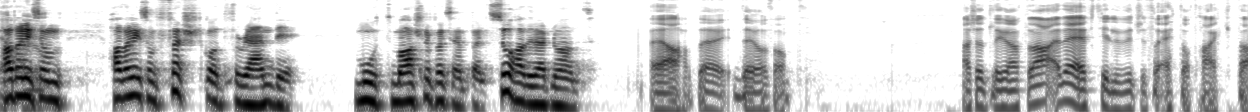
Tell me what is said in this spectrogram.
Hadde han liksom, hadde han liksom først gått for Randy mot Marsley, eksempel, så hadde det vært noe annet. Ja, det, det er jo sant. Jeg skjønte skjønt liksom at nei, det er tydeligvis ikke så ettertrakta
